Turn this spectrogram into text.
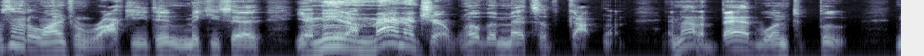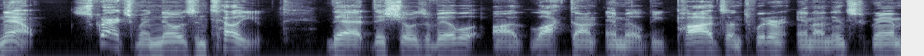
Wasn't that a line from Rocky? Didn't Mickey said, You need a manager? Well, the Mets have got one, and not a bad one to boot. Now, scratch my nose and tell you that this show is available on Locked On MLB Pods on Twitter and on Instagram.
